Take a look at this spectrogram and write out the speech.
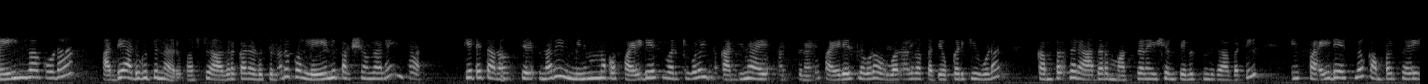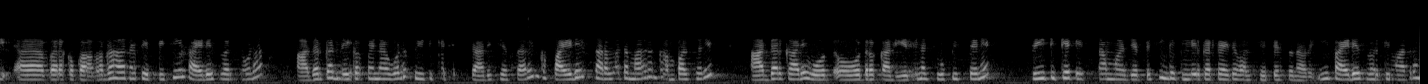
మెయిన్గా కూడా అదే అడుగుతున్నారు. ఫస్ట్ ఆధార్ కార్డు అడుగుతున్నారు. ఒక లేని పక్షంలోనే ఇంకా టికెట్ అయితే అనౌన్స్ చేస్తున్నారు. మినిమం ఒక ఫైవ్ డేస్ వరకు కూడా ఇది కంటిన్యూ అయిపోతున్నాయి ఫైవ్ డేస్లో కూడా ఓవరాల్గా ప్రతి ఒక్కరికి కూడా కంపల్సరీ ఆధార్ మస్ట్ అనే విషయం తెలుస్తుంది కాబట్టి ఈ ఫైవ్ డేస్లో కంపల్సరీ వరకు ఒక అవగాహన తెప్పించి ఫైవ్ డేస్ వరకు కూడా ఆధార్ కార్డ్ లేకపోయినా కూడా ఫ్రీ టికెట్ జారీ చేస్తారు. ఇంకా ఫైవ్ డేస్ తర్వాత మాత్రం compulsory Aadhaar card voter card ఏదైనా చూపిస్తేనే ఫ్రీ టికెట్ ఇస్తాం అని చెప్పేసి ఇంకా క్లియర్ కట్ అయితే వాళ్ళు చెప్పేస్తున్నారు. ఈ ఫైవ్ డేస్ వరకు మాత్రం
